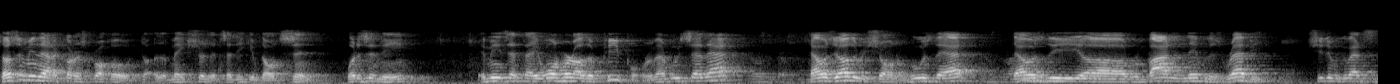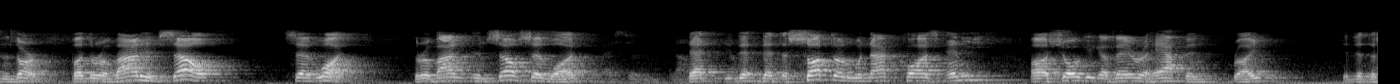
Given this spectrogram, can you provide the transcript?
Doesn't mean that Hakadosh Baruch Hu makes sure that tzaddikim don't sin. What does it mean? It means that they won't hurt other people. Remember we said that? That was the first one. That was the other Rishonim. Who was that? That was the uh, Ramban in the name of his Rebbe. She didn't go back to the dark. But the Ramban himself said what? The Ramban himself said what? I assume not. That, that, that the Satan would not cause any uh, Shogig Avera happen, right? That the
